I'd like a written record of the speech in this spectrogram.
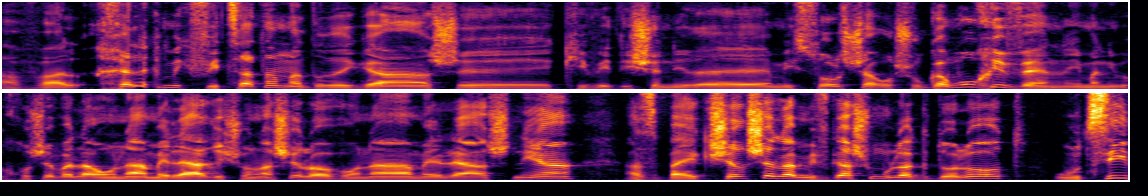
אבל חלק מקפיצת המדרגה שקיוויתי שנראה מסולשר, או שהוא גם הוא כיוון, אם אני חושב על העונה המלאה הראשונה שלו והעונה המלאה השנייה, אז בהקשר של המפגש מול הגדולות, הוא הוציא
